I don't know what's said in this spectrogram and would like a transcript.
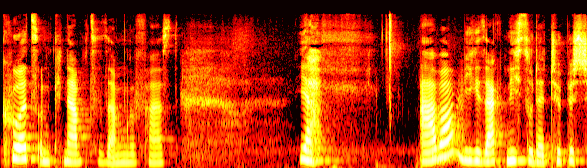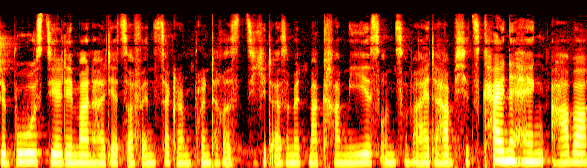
kurz und knapp zusammengefasst. Ja, aber wie gesagt, nicht so der typische Boho-Stil, den man halt jetzt auf Instagram, Pinterest sieht, also mit Makramees und so weiter, habe ich jetzt keine hängen, aber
